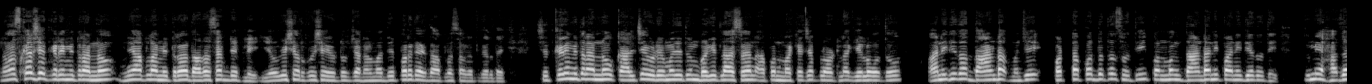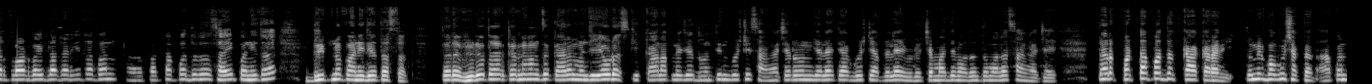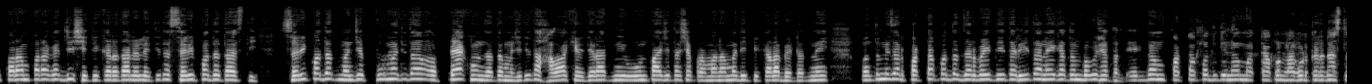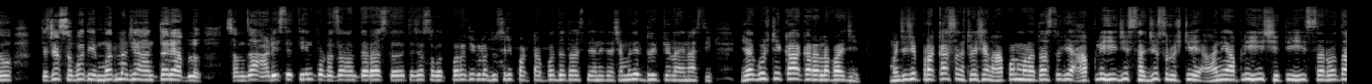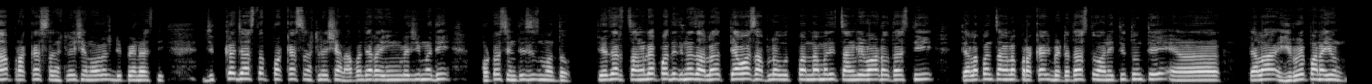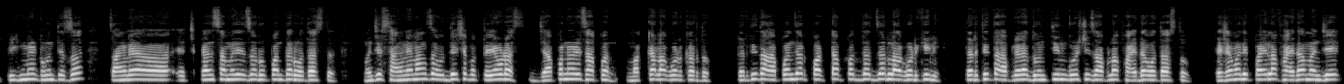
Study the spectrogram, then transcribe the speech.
नमस्कार शेतकरी मित्रांनो मी आपला मित्र दादासाहेब डेपले योगेश्वर कृषी युट्यूब चॅनलमध्ये परत एकदा आपलं स्वागत करत आहे. शेतकरी मित्रांनो कालच्या व्हिडिओमध्ये तुम्ही बघितलं असेल आपण मक्याच्या प्लॉटला गेलो होतो आणि तिथं दांडा म्हणजे पट्टा पद्धतच होती पण मग दांडाने पाणी देत होते. तुम्ही हजार प्लॉट बघितला तर इथं पण पट्टा पद्धतच आहे पण इथं ड्रिपनं पाणी देत असतात. तर व्हिडिओ तयार करण्यामागचं कारण म्हणजे एवढंच की काल आपल्या ज्या दोन तीन गोष्टी सांगायच्या राहून गेल्या त्या गोष्टी आपल्याला व्हिडिओच्या माध्यमातून तुम्हाला सांगायच्या आहे तर पट्टा पद्धत का करावी? तुम्ही बघू शकतात आपण परंपरागत जी शेती करत आलेलो आहे तिथं सरी पद्धत असती. सरी पद्धत म्हणजे पूर्ण तिथं पॅक होऊन जातं म्हणजे तिथं हवा खेळते राहत नाही ऊन पाहिजे तशा प्रमाणामध्ये पिकाला भेटत नाही. पण तुम्ही जर पट्टा पद्धत जर बघितली तर इथं नाही का तुम्ही बघू शकतात एकदम पट्टा पद्धतीनं मक्का आपण लागवड करत असतो. त्याच्यासोबत हे मधलं जे अंतर आहे आपलं समजा अडीच ते तीन फुटाचं अंतर असतं त्याच्यासोबत परत इकडे दुसरी पट्टा पद्धत असते आणि त्याच्यामध्ये ड्रिप लाईन असते. या गोष्टी का करायला पाहिजे? म्हणजे जे प्रकाश संश्लेषण आपण म्हणत असतो की आपली ही जी सजीव सृष्टी आहे आणि आपली ही शेती ही सर्वतः प्रकाश संश्लेषणावरच डिपेंड असते. जितकं जास्त प्रकाश संश्लेषण आपण त्याला इंग्रजीमध्ये फोटोसिंथेसिस म्हणतो. ते जर चांगल्या पद्धतीने झालं तेव्हाच आपलं उत्पन्नामध्ये चांगली वाढ होत असती त्याला पण चांगला प्रकाश भेटत असतो आणि तिथून ते त्याला हिरवेपणा येऊन पिगमेंट होऊन त्याचं चांगल्या अं, कणसामध्ये त्याचं रूपांतर होत असतं म्हणजे सांगण्यामागचा उद्देश फक्त एवढाच ज्या पण वेळेस आपण मक्का लागवड करतो तर तिथं आपण जर पट्टा पद्धत जर लागवड केली तर तिथं आपल्याला दोन तीन गोष्टीचा आपला फायदा होत असतो. त्याच्यामध्ये पहिला फायदा म्हणजे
